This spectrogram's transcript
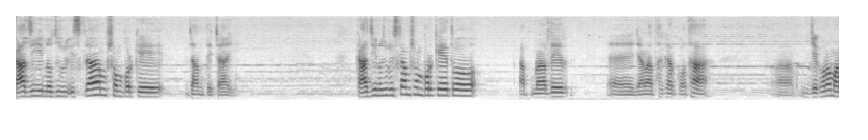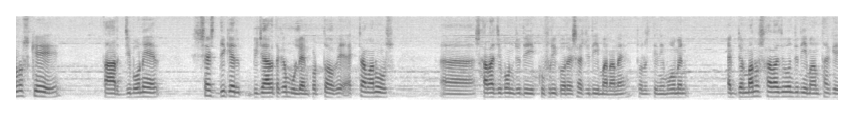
কাজী নজরুল ইসলাম সম্পর্কে জানতে চাই। কাজী নজরুল ইসলাম সম্পর্কে তো আপনাদের জানা থাকার কথা যে কোনো মানুষকে তার জীবনের শেষ দিকের বিচার থেকে মূল্যায়ন করতে হবে। একটা মানুষ সারা জীবন যদি কুফরি করে শেষ যদি ইমান আনে, তাহলে তিনি মোমেন। একজন মানুষ সারা জীবন যদি ইমান থাকে,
